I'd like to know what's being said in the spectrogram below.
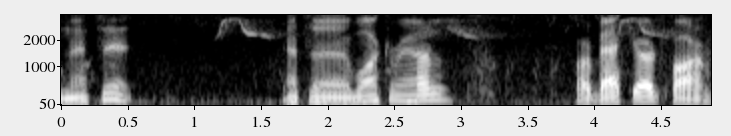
And that's it. That's a walk around. Our backyard farm.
